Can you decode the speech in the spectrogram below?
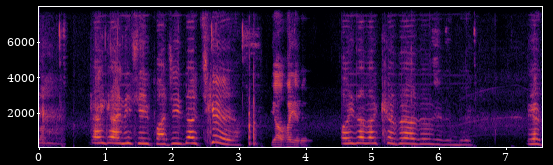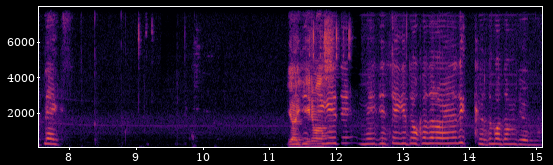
Lan, Kanka hani şey parçacıklar çıkıyor ya. ya hayır be. O yüzden ben kırdım adamı dedim direkt. Refleks. Ya 20 as MCSG'de, MCSG'de o kadar oynadık kırdım adamı diyorum ben.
